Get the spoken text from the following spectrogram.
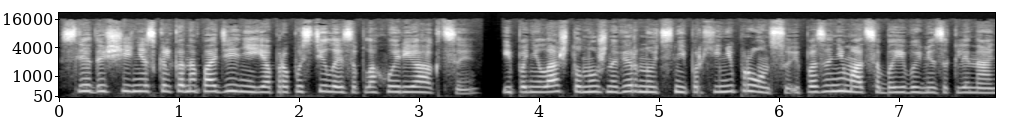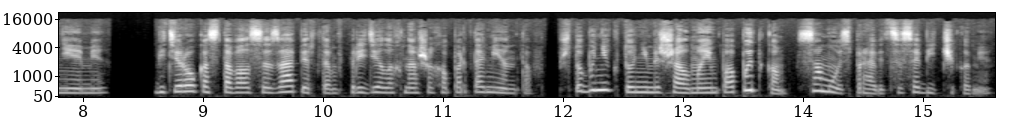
Следующие несколько нападений я пропустила из-за плохой реакции и поняла, что нужно вернуть Снипархине Пронсу и позаниматься боевыми заклинаниями. Ветерок оставался запертым в пределах наших апартаментов, чтобы никто не мешал моим попыткам самой справиться с обидчиками.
